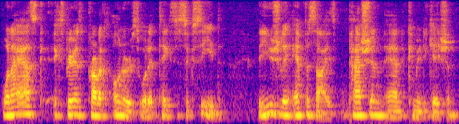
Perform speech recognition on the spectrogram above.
When I ask experienced product owners what it takes to succeed, they usually emphasize passion and communication.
